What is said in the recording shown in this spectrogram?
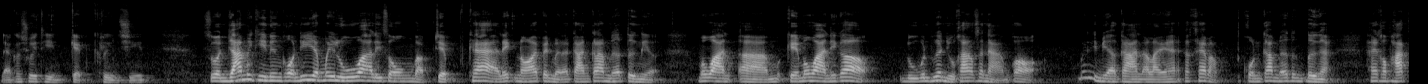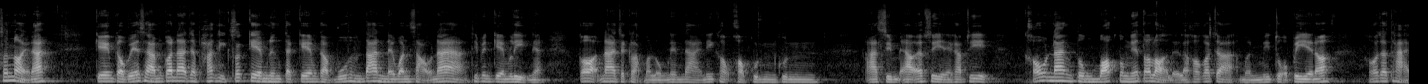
แล้วก็ช่วยทีมเก็บคลีนชีต ส่วนย้ำอีกทีหนึ่งคนที่ยังไม่รู้ว่าอาริซงแบบเจ็บแค่เล็กน้อยเป็นเหมือนอาการกล้ามเนื้อตึงเนี่ยเมื่อวานอ่าเกมเมื่อวานนี้ก็ดูเพื่อนๆอยู่ข้างสนามก็ไม่ได้มีอาการอะไรฮะก็แค่แบบคนกล้ามเนื้อตึงๆอะให้เขาพักสักหน่อยนะเกมกับเวสแฮมก็น่าจะพักอีกสักเกมหนึ่งแต่เกมกับวูฟแฮมตันในวันเสาร์หน้าที่เป็นเกมลีกเนี่ยก็น่าจะกลับมาลงเล่นได้นี่ขอบขอบคุณคุณอาซิม LFC นะครับที่เขานั่งตรงบล็อกตรงนี้ตลอดเลยแล้วเขาก็จะเหมือนมีตั๋วปีเนาะเขาก็จะถ่าย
